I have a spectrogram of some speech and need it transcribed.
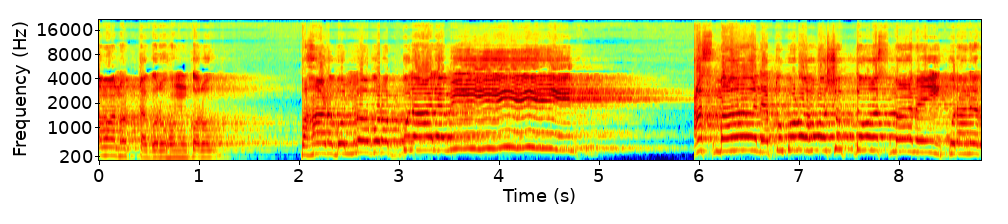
আমানতটা গ্রহণ করো। পাহাড় বলল রব্বুল আলামিন, আসমান এত বড় হওয়া সত্ত্বেও আসমান এই কোরআনের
